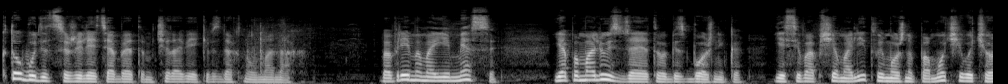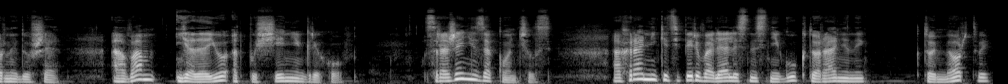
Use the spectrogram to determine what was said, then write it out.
«Кто будет сожалеть об этом человеке?» — вздохнул монах. «Во время моей мессы я помолюсь за этого безбожника, если вообще молитвой можно помочь его черной душе, а вам я даю отпущение грехов». Сражение закончилось. Охранники теперь валялись на снегу, кто раненый, кто мертвый,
